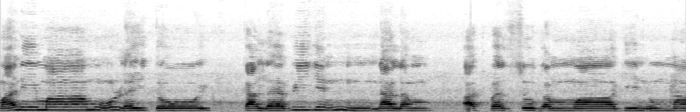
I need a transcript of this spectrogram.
மணிமாமுளை தோய் கலவியின் நலம் அற்ப சுகமாகினுமா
